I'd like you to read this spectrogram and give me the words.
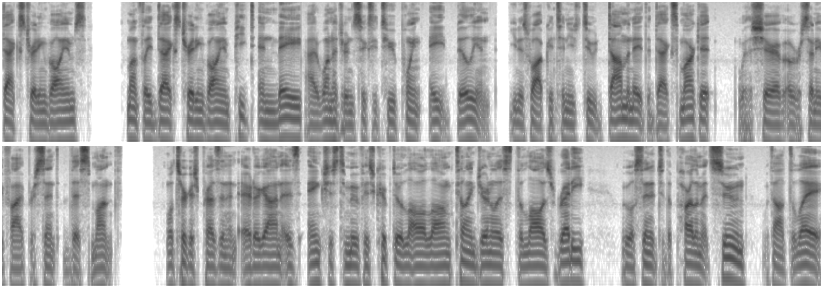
DEX trading volumes. Monthly DEX trading volume peaked in May at 162.8 billion. Uniswap continues to dominate the DEX market with a share of over 75% this month. While Turkish President Erdogan is anxious to move his crypto law along, telling journalists the law is ready, we will send it to the parliament soon without delay.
